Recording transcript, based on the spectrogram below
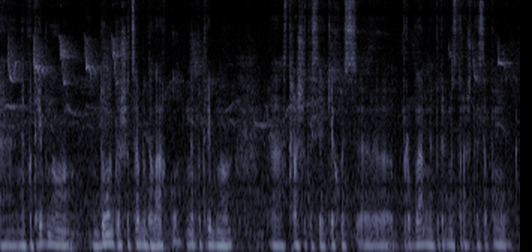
е, не потрібно думати, що це буде легко, не потрібно е, страшитися якихось проблем, не потрібно страшитися помилок.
